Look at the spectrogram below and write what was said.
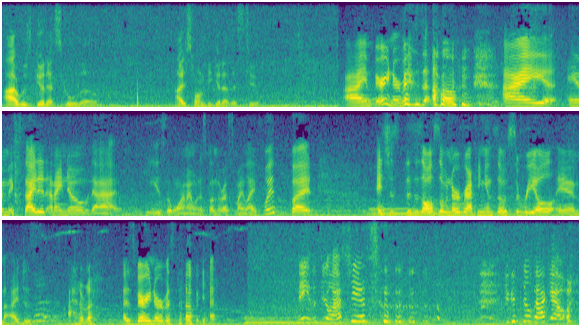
I was good at school though. I just want to be good at this too. I'm very nervous. Um, I am excited, and I know that he is the one I want to spend the rest of my life with. But it's just this is also nerve wracking and so surreal, and I just I don't know. I was very nervous though. Yes. Nate, this is your last chance. you can still back out.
